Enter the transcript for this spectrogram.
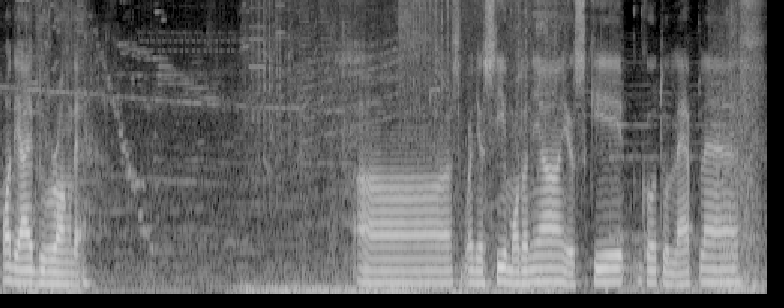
What did I do wrong there? Uh, when you see Modernia, you skip, go to Laplace.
